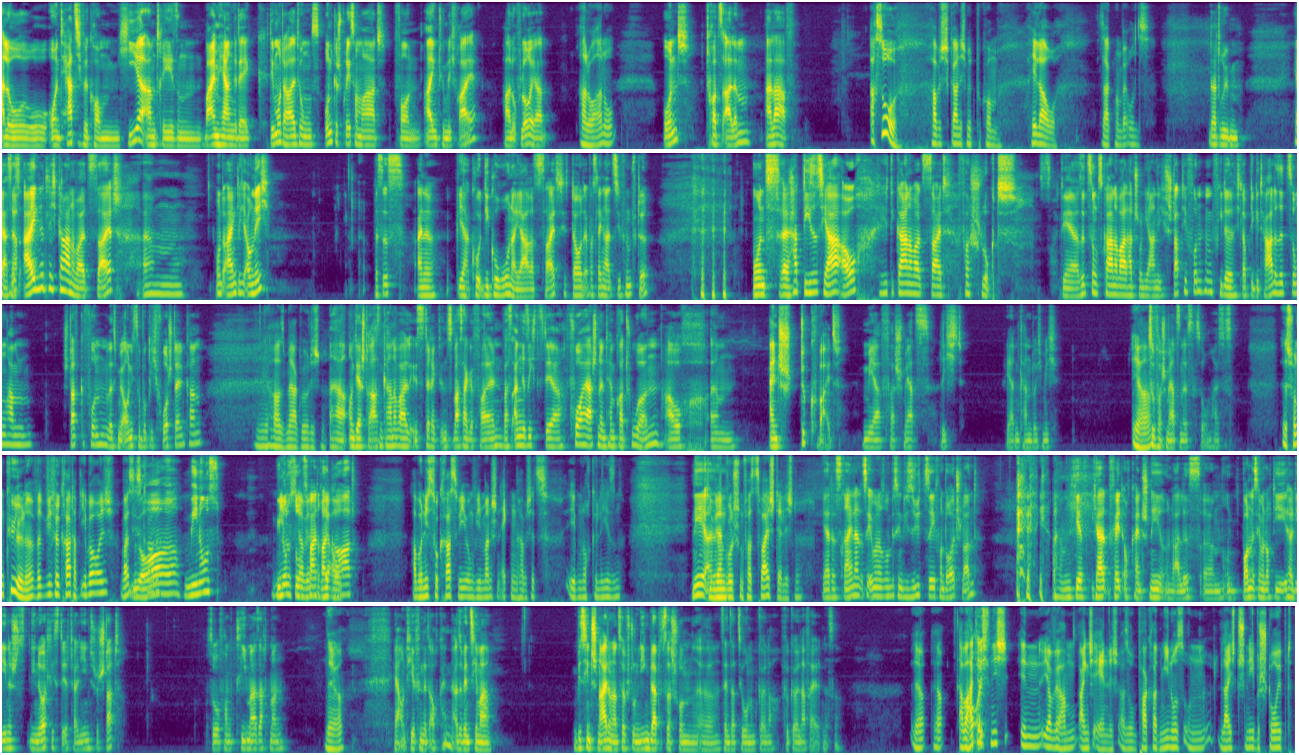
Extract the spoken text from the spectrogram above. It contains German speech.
Hallo und herzlich willkommen hier am Tresen beim Herrengedeck, dem Unterhaltungs- und Gesprächsformat von Eigentümlich Frei. Hallo Florian. Hallo Arno. Und trotz allem Alav. Ach so, habe ich gar nicht mitbekommen. Helau, sagt man bei uns. Da drüben. Ja, es ja. ist eigentlich Karnevalszeit. Ähm, und eigentlich auch nicht. Es ist eine, ja, die Corona-Jahreszeit. Dauert etwas länger als die fünfte. und äh, hat dieses Jahr auch die Karnevalszeit verschluckt. Der Sitzungskarneval hat schon ja nicht stattgefunden. Viele, ich glaube, digitale Sitzungen haben stattgefunden, was ich mir auch nicht so wirklich vorstellen kann. Ja, ist merkwürdig. Ne? Ja, und der Straßenkarneval ist direkt ins Wasser gefallen, was angesichts der vorherrschenden Temperaturen auch ähm, ein Stück weit mehr verschmerzlicht werden kann durch mich. Ja. Zu verschmerzen ist, so rum heißt es. Ist schon kühl, ne? Wie viel Grad habt ihr bei euch? Weißt du Ja, grade? minus. Minus, minus so ja, zwei, drei Grad. Auch. Aber nicht so krass wie irgendwie in manchen Ecken, habe ich jetzt eben noch gelesen. Nee, die also, werden wohl schon fast zweistellig, ne? Ja, das Rheinland ist ja immer so ein bisschen die Südsee von Deutschland. ähm, hier, hier, fällt auch kein Schnee und alles. Ähm, und Bonn ist ja immer noch die italienisch, die nördlichste italienische Stadt. So vom Klima sagt man. Ja. Ja, und hier findet auch kein, also wenn es hier mal ein bisschen schneit und dann zwölf Stunden liegen bleibt, ist das schon äh, Sensation im Kölner, für Kölner Verhältnisse. Ja, ja. Aber hat jetzt nicht in, ja, wir haben eigentlich ähnlich, also ein paar Grad minus und leicht Schnee bestäubt,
